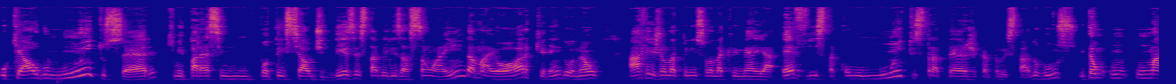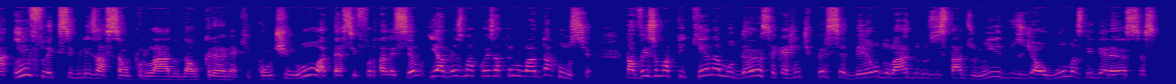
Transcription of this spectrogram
o que é algo muito sério, que me parece um potencial de desestabilização ainda maior, querendo ou não, a região da Península da Crimeia é vista como muito estratégica pelo Estado russo. Então, um, uma inflexibilização por lado da Ucrânia, que continua até se fortaleceu, e a mesma coisa pelo lado da Rússia. Talvez uma pequena mudança que a gente percebeu do lado dos Estados Unidos e de algumas lideranças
